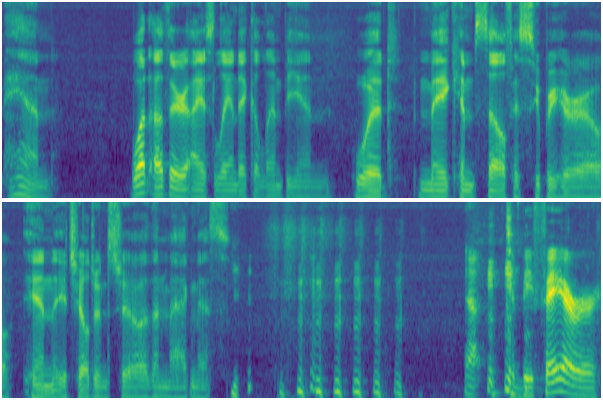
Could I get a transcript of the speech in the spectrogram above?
man, what other Icelandic Olympian would make himself a superhero in a children's show than Magnus? Now, to be fair,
